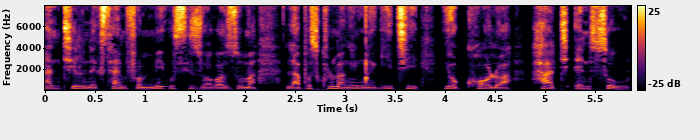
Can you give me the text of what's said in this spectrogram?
until next time from me usizwa kwaZuma lapho sikhuluma ngengqikithi yokukholwa heart and soul.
